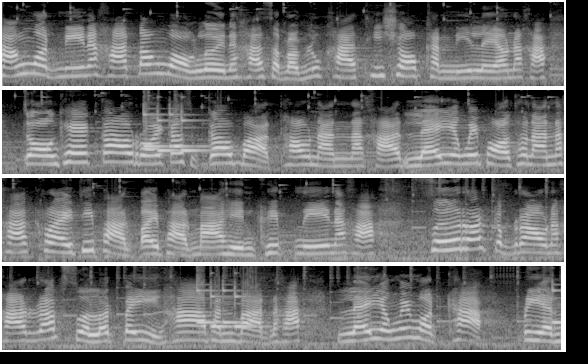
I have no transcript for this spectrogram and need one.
ทั้งหมดนี้นะคะต้องบอกเลยนะคะสำหรับลูกค้าที่ชอบคันนี้แล้วนะคะ จองแค่ 999 บาทเท่านั้นนะคะ และยังไม่พอเท่านั้นนะคะ ใครที่ผ่านไปผ่านมาเห็นคลิปนี้นะคะ ซื้อรถกับเรานะคะ รับส่วนลดไปอีก 5,000 บาทนะคะ และยังไม่หมดค่ะ ปปลี่ยน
